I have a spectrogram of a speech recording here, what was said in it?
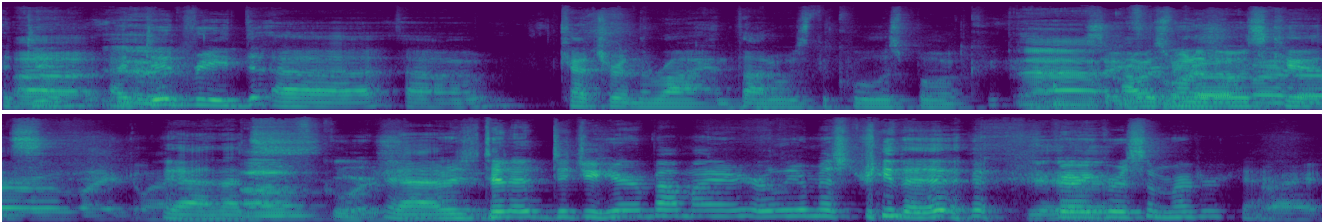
I did. Uh, I did read uh, uh, Catcher in the Rye and thought it was the coolest book. Uh, So I was one of those kids. Like, like, Yeah, that's. of course. yeah, did did. it, did you hear about my earlier mystery, the very gruesome murder? Yeah. right.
